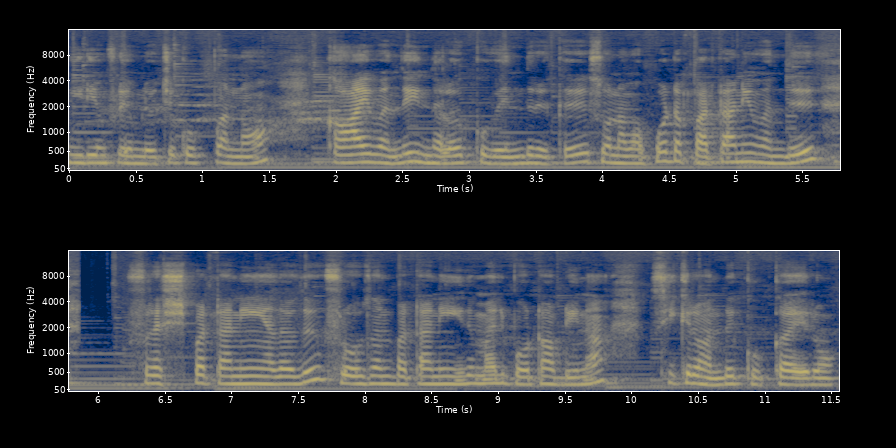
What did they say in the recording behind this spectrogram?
மீடியம் ஃப்ளேமில் வச்சு குக் பண்ணோம். காய் வந்து இந்த அளவுக்கு வெந்திருக்கு. ஸோ நம்ம போட்ட பட்டாணி வந்து ஃப்ரெஷ் பட்டாணி அதாவது ஃப்ரோசன் பட்டாணி இது மாதிரி போட்டோம் அப்படின்னா சீக்கிரம் வந்து குக் ஆயிரும்.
